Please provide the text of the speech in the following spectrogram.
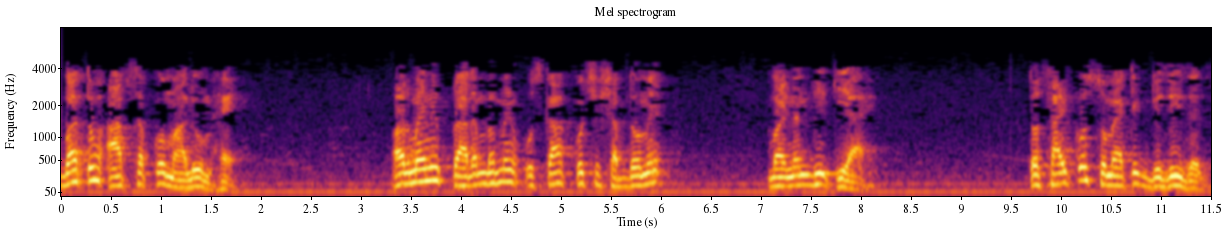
वह तो आप सबको मालूम है। और मैंने प्रारंभ में उसका कुछ शब्दों में वर्णन भी किया है। तो साइकोसोमैटिक डिजीजेज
